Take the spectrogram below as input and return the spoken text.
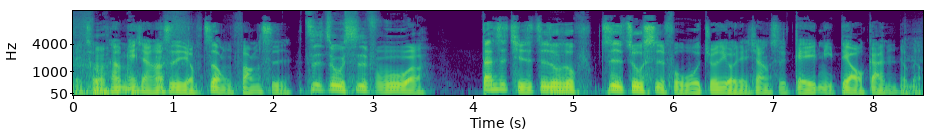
没错，他没想到是用这种方式自助式服务啊。但是其实自助式自助式服务就是有点像是给你钓竿，有没有？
